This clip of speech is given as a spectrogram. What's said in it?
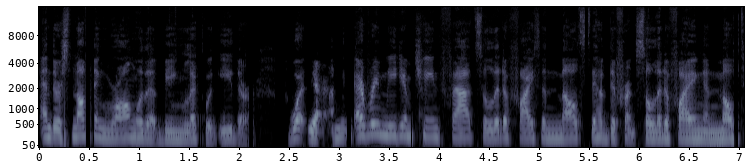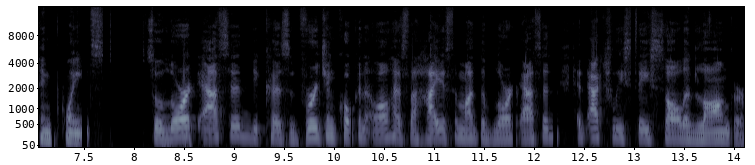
And there's nothing wrong with it being liquid either. What yeah. I mean, every medium chain fat solidifies and melts. They have different solidifying and melting points. So lauric acid, because virgin coconut oil has the highest amount of lauric acid, it actually stays solid longer.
